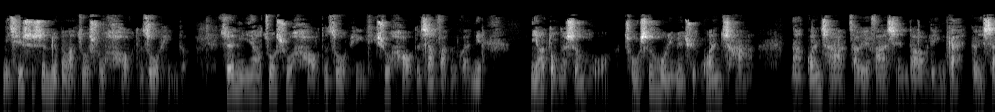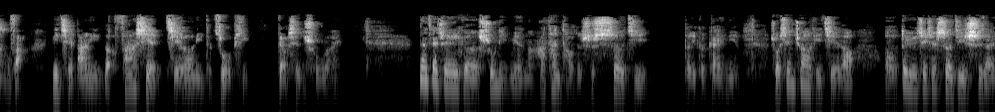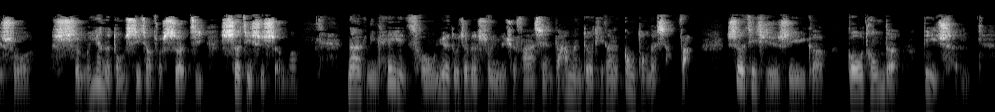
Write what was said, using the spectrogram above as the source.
你其实是没有办法做出好的作品的。所以，你要做出好的作品，提出好的想法跟观念。你要懂得生活，从生活里面去观察，那观察才会发现到灵感跟想法，并且把你的发现结合你的作品表现出来。那在这一个书里面呢，它探讨的是设计的一个概念。首先就要理解到，呃，对于这些设计师来说，什么样的东西叫做设计？设计是什么？那你可以从阅读这本书里面去发现，他们都有提到一个共同的想法：设计其实是一个沟通的。历程，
